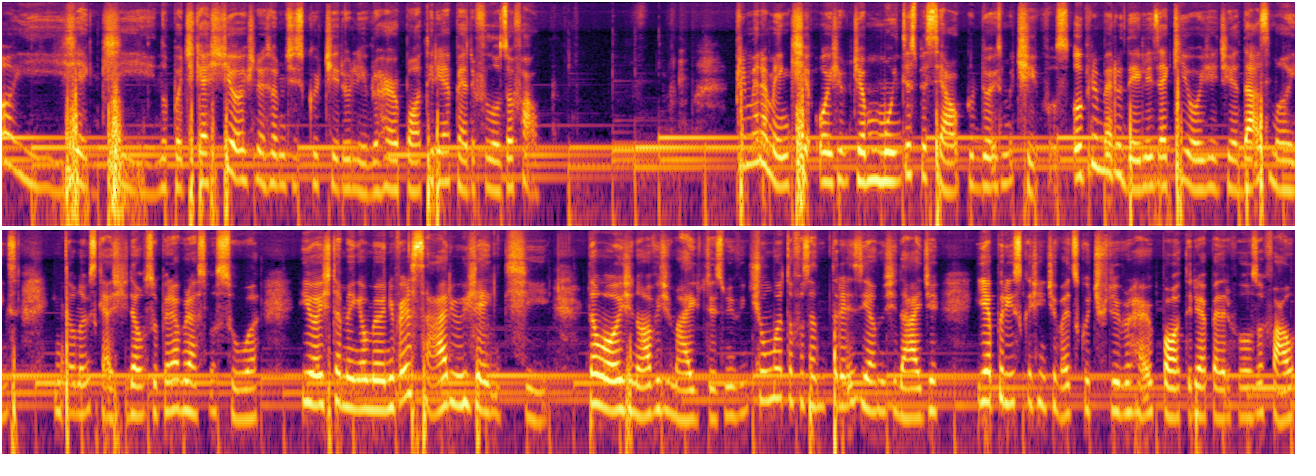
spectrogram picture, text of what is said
Oi, gente! No podcast de hoje nós vamos discutir o livro Harry Potter e a Pedra Filosofal. Primeiramente, hoje é um dia muito especial por dois motivos. O primeiro deles é que hoje é dia das mães, então não esquece de dar um super abraço na sua. E hoje também é o meu aniversário, gente! Então hoje, 9 de maio de 2021, eu tô fazendo 13 anos de idade e é por isso que a gente vai discutir o livro Harry Potter e a Pedra Filosofal,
